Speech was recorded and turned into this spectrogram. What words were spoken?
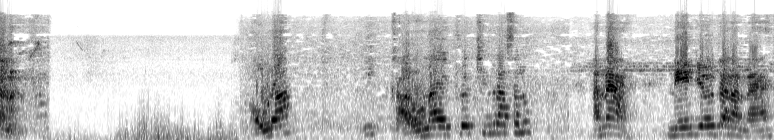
అన్న. అవురా ఈ కరోనా ఎట్లొచ్చిందిరా అసలు? అన్నా నేను చెబుతానన్నా.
